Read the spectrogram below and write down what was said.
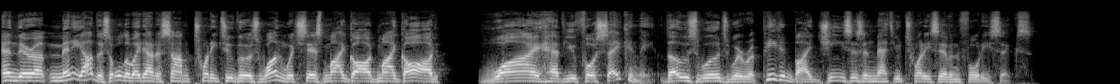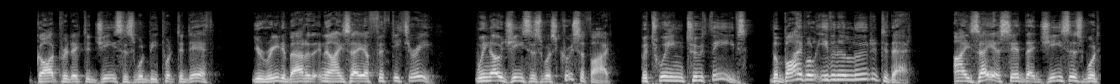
And there are many others, all the way down to Psalm 22 verse 1, which says, My God, my God, why have you forsaken me? Those words were repeated by Jesus in Matthew 27, 46. God predicted Jesus would be put to death. You read about it in Isaiah 53. We know Jesus was crucified between two thieves. The Bible even alluded to that. Isaiah said that Jesus would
